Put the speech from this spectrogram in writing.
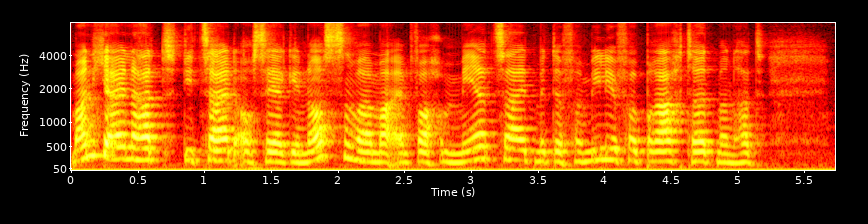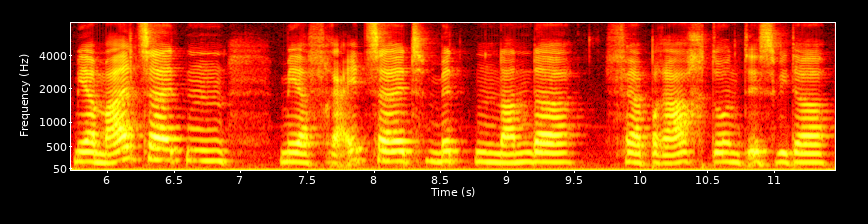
Manch einer hat die Zeit auch sehr genossen, weil man einfach mehr Zeit mit der Familie verbracht hat. Man hat mehr Mahlzeiten, mehr Freizeit miteinander verbracht und ist wieder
